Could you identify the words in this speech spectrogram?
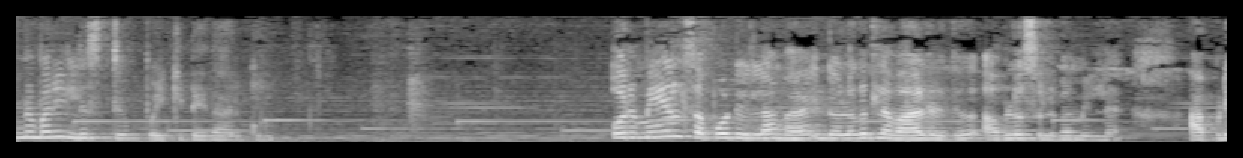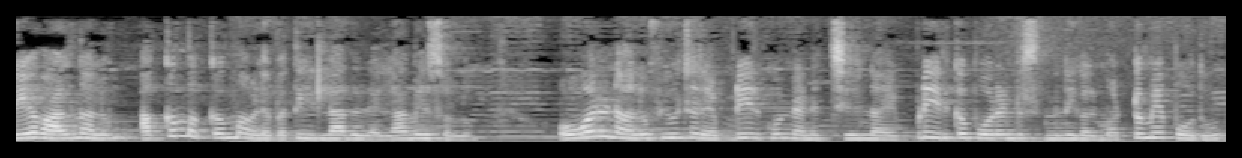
இந்த மாதிரி லிஸ்ட்டு போய்கிட்டே தான் இருக்கும். ஒரு மேல் சப்போர்ட் இல்லாமல் இந்த உலகத்தில் வாழ்கிறது அவ்வளோ சுலபம் இல்லை. அப்படியே வாழ்ந்தாலும் அக்கம் பக்கம் அவளை பற்றி இல்லாதது எல்லாமே சொல்லும். ஒவ்வொரு நாளும் ஃப்யூச்சர் எப்படி இருக்கும்னு நினச்சி நான் எப்படி இருக்க போகிறேன்ற சிந்தனைகள் மட்டுமே போதும்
